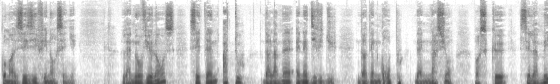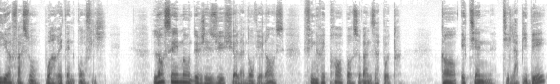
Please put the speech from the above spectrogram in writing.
comme a Zézi fin enseigné. La non-violence, c'est un atout dans la main d'un individu, dans un groupe, d'une nation, parce que c'est la meilleure façon pour arrêter un conflit. L'enseignement de Jésus sur la non-violence fin reprend par ce ban apôtres. Quand Étienne t'y lapidé,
